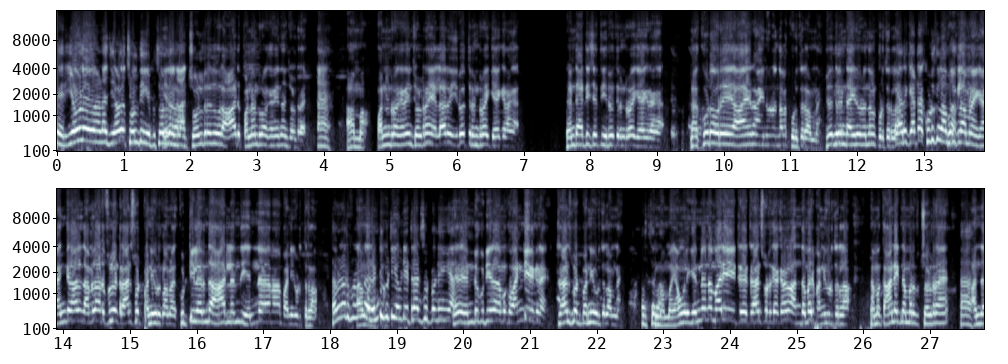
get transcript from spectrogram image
சரி எவ்வளவு எவ்வளவு சொல்றீங்க? இப்ப சொல்லுங்க. நான் சொல்றது ஒரு ஆடு பன்னெண்டு ரூபா கரையும் தான் சொல்றேன். ஆமா பன்னெண்டு ரூபா கரையும் சொல்றேன். எல்லாரும் இருபத்தி ரெண்டு ரூபாய் கேக்குறாங்க. ரெண்டு ஆட்டி சேர்த்து இருபத்தி ரெண்டு ரூபாய் கேக்குறாங்க. நான் கூட ஒரு ஆயிரம் ஐநூறு இருந்தாலும் கொடுத்துடலாம்ண்ணே. இருபத்தி ரெண்டு ஐநூறு இருந்தாலும் கொடுத்துடலாம். யாரும் கேட்டா கொடுக்கலாமா கொடுக்கலாம்ண்ணே. எங்கனாலும் தமிழ்நாடு ஃபுல்லும் டிரான்ஸ்போர்ட் பண்ணி கொடுக்கலாம்ண்ணே. குட்டில இருந்து ஆடுல இருந்து என்ன பண்ணி கொடுத்துடலாம். தமிழ்நாடு ஃபுல்லா ரெண்டு குட்டி எப்படி டிரான்ஸ்போர்ட் பண்ணுவீங்க? ரெண்டு குட்டியில நமக்கு வண்டி இருக்குண்ணே. டிரான்ஸ்போர்ட் பண்ணி கொடுத்துடலாம்ண்ணே. கொடுத்துடலாம். நம்ம அவங்களுக்கு என்னென்ன மாதிரி டிரான்ஸ்போர்ட் கேட்கறாங்களோ அந்த மாதிரி பண்ணி கொடுத்துடலாம். நம்ம கான்டாக்ட் நம்பர் சொல்றேன். அந்த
